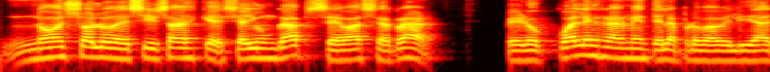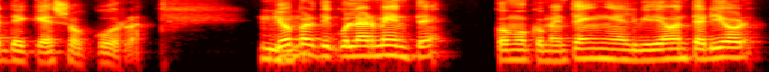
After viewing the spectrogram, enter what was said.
no es solo decir, sabes que si hay un gap se va a cerrar, pero ¿cuál es realmente la probabilidad de que eso ocurra? Yo particularmente, como comenté en el video anterior,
